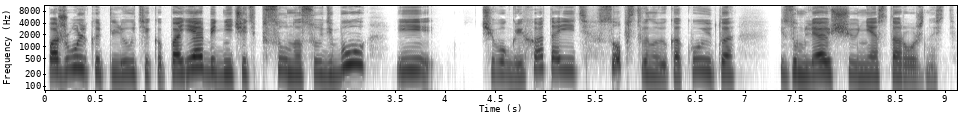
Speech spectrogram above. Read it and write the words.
пожулькать Лютика, поябедничать псу на судьбу и чего греха таить, собственную какую-то изумляющую неосторожность.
